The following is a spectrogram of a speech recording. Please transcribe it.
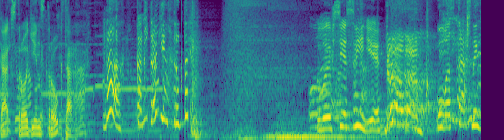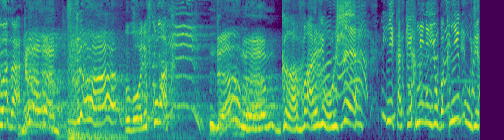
Как строгий инструктор. Да, как строгий инструктор. Вы все свиньи. Да, мэм! У вас страшные глаза. Да, мэм! Да! Волю в кулак. Да, мэм! Говорю же! Никаких мини-юбок не будет!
